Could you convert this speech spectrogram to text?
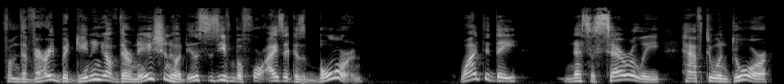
from the very beginning of their nationhood, this is even before Isaac is born, why did they necessarily have to endure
